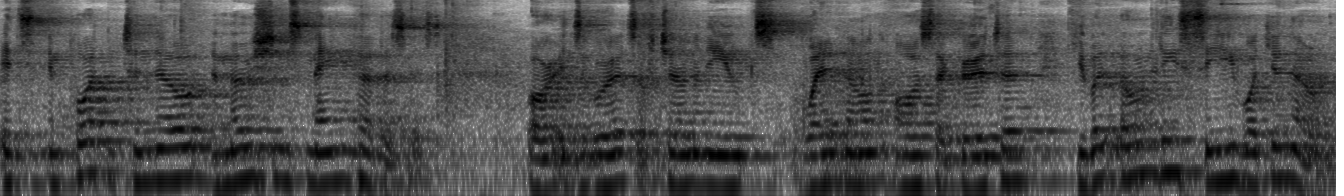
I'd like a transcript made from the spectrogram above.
it's important to know emotions' main purposes or in the words of Germany's well-known author Goethe, you will only see what you know.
